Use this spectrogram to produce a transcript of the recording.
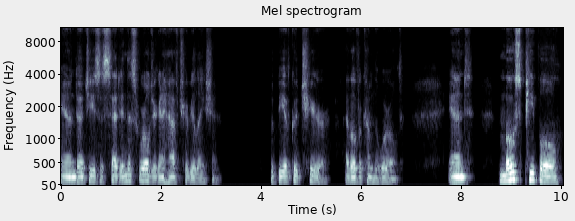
And uh, Jesus said, In this world, you're going to have tribulation, but be of good cheer. I've overcome the world. And most people,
